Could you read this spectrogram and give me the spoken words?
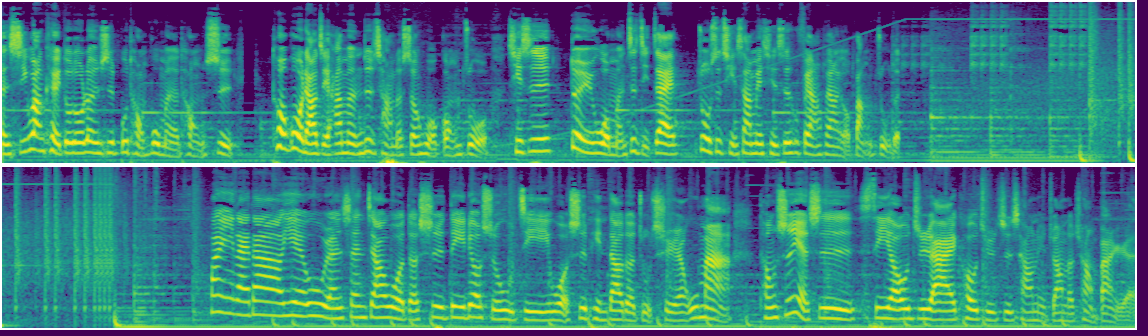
很希望可以多多认识不同部门的同事，透过了解他们日常的生活工作，其实对于我们自己在做事情上面，其实是非常非常有帮助的。欢迎来到业务人生教我的是第六十五集，我是频道的主持人乌玛，同时也是 COGI co 职场女装的创办人。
